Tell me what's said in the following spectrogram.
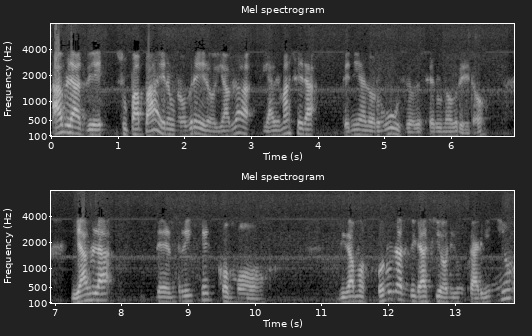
habla de su papá era un obrero y hablaba y además era tenía el orgullo de ser un obrero y habla de Enrique como digamos con una admiración y un cariño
